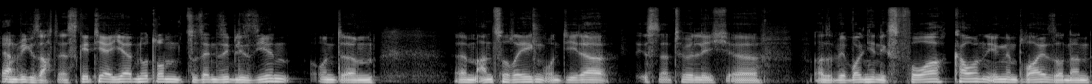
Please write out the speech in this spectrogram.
Ja. Und wie gesagt, es geht ja hier nur darum zu sensibilisieren und ähm, ähm, anzuregen und jeder ist natürlich, äh, also wir wollen hier nichts vorkauen, irgendeinem Brei, sondern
